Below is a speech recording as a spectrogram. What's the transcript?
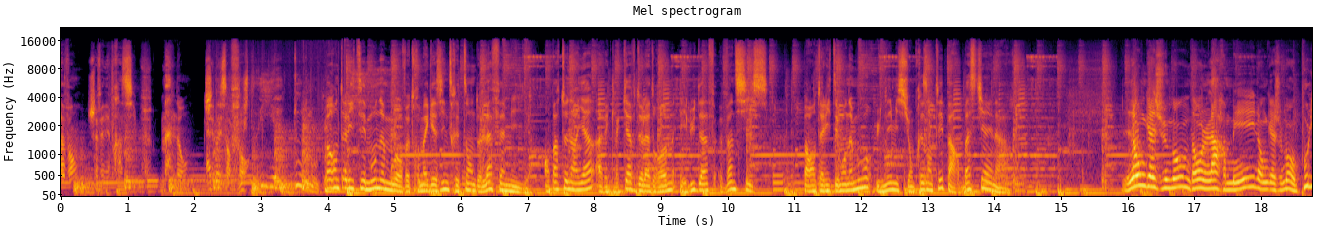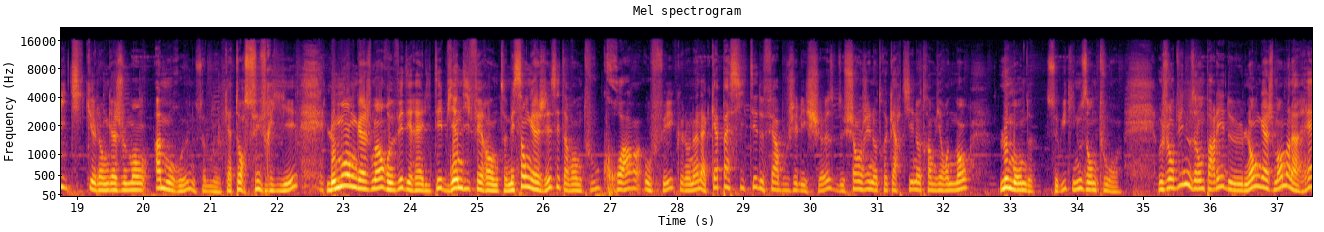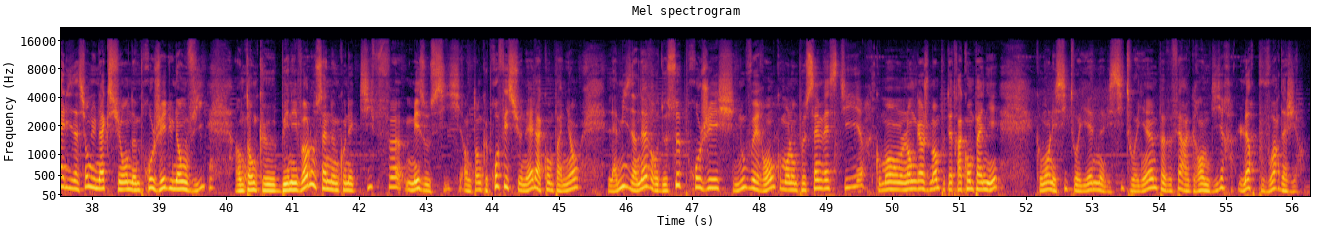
Avant, j'avais des principes. Maintenant, j'ai des enfants. Parentalité Mon Amour, votre magazine traitant de la famille, en partenariat avec la Cave de la Drôme et l'UDAF 26. Parentalité Mon Amour, une émission présentée par Bastien Hénard. L'engagement dans l'armée, l'engagement en politique, l'engagement amoureux, nous sommes le 14 février. Le mot engagement revêt des réalités bien différentes, mais s'engager, c'est avant tout croire au fait que l'on a la capacité de faire bouger les choses, de changer notre quartier, notre environnement, le monde, celui qui nous entoure. Aujourd'hui, nous allons parler de l'engagement dans la réalisation d'une action, d'un projet, d'une envie, en tant que bénévole au sein d'un collectif, mais aussi en tant que professionnel accompagnant la mise en œuvre de ce projet. Nous verrons comment l'on peut s'investir, comment l'engagement peut être accompagné, comment les citoyennes, les citoyens peuvent faire grandir leur pouvoir d'agir.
